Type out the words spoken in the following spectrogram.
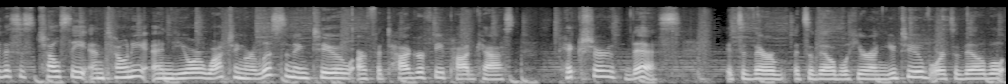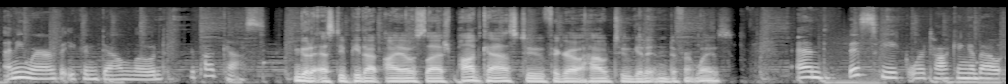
this is Chelsea and Tony, and you're watching or listening to our photography podcast, Picture This. It's, avail- it's available here on YouTube or it's available anywhere that you can download your podcasts. You can go to sdp.io slash podcast to figure out how to get it in different ways. And this week, we're talking about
